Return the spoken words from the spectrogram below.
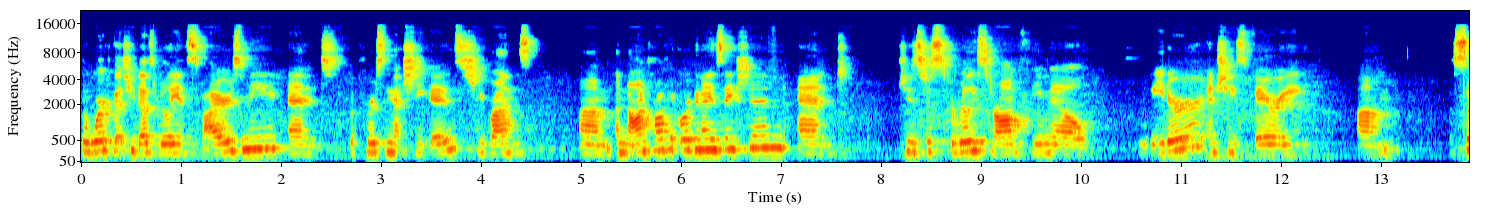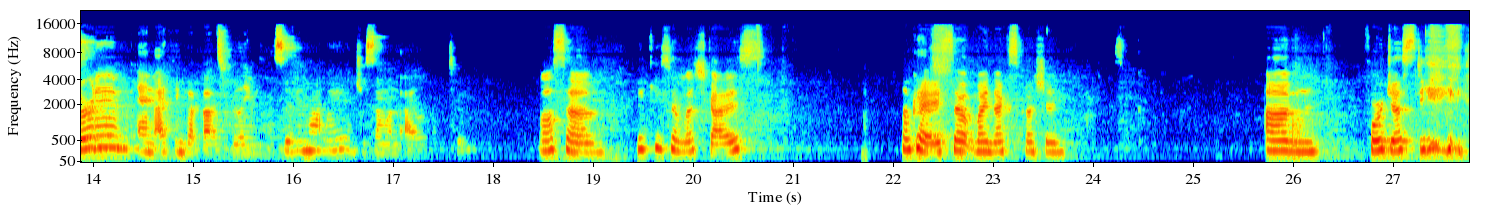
the work that she does really inspires me, and the person that she is. She runs um, a nonprofit organization, and she's just a really strong female leader, and she's very um, assertive, and I think that that's really impressive in that way, and she's someone that I look. Awesome. Thank you so much, guys. Okay, so my next question. Um, for Justine.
